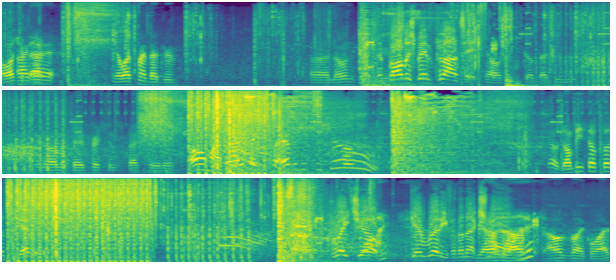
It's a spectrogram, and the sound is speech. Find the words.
I'll watch your back. Yeah, watch my bedroom. Uh, no one's The bomb has been planted. Yeah, I'll just go bedroom then. You know, I'm a third person spectator. Oh my god, it takes forever just to shoot. Yo, don't be so close together. Great job. What? Get ready for the next Yeah, I round. was, I was like, what?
